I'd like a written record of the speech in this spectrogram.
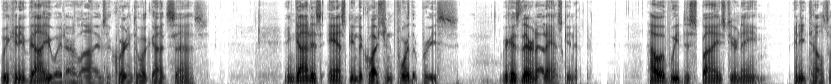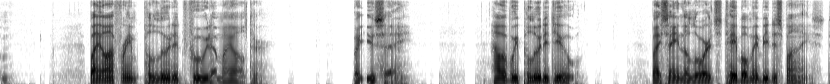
we can evaluate our lives according to what God says. And God is asking the question for the priests because they're not asking it. How have we despised your name? And he tells them, by offering polluted food on my altar. But you say, How have we polluted you? By saying the Lord's table may be despised.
